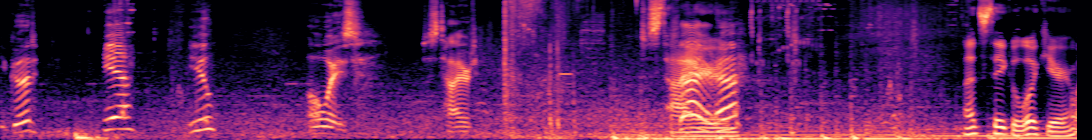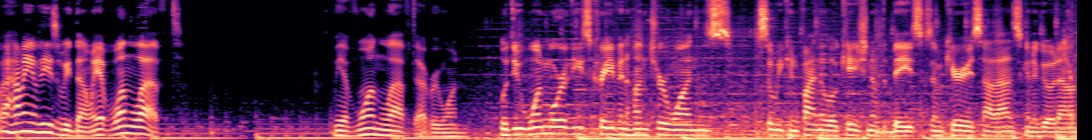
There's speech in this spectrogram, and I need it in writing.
You good? Yeah. You? Always. Just tired. Just tired. Tired, Let's take a look here. Well, how many of these have we done? We have one left. We have one left, everyone. We'll do one more of these Kraven Hunter ones so we can find the location of the base because I'm curious how that's going to go down.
